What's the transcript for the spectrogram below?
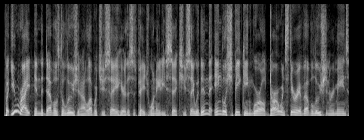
But you write in The Devil's Delusion, I love what you say here. This is page 186. You say, within the English speaking world, Darwin's theory of evolution remains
